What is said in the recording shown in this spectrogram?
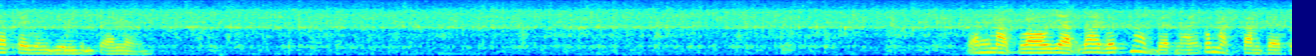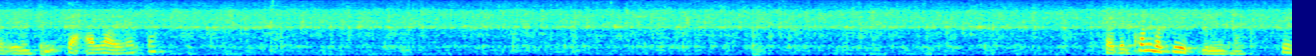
อดใจเย็นๆถึงจะอร่อยการหมักเราอยากได้รสชาติแบบไหนก็หมักตามใจตัวเองถึงจะอร่อยนะจ๊ะข่เป็นคนบ่ซื้อกินค่ะซื้อ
